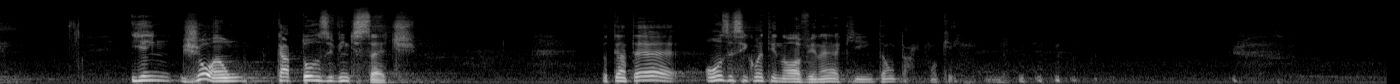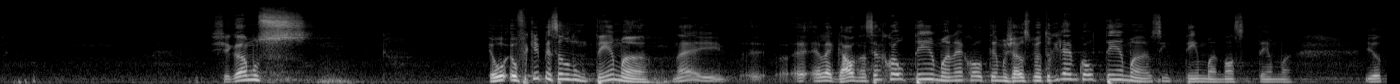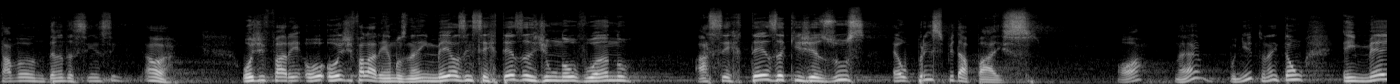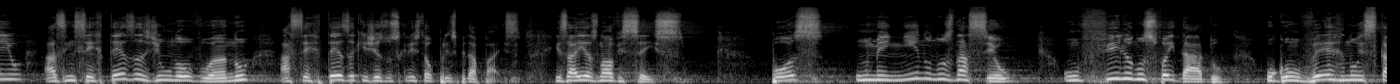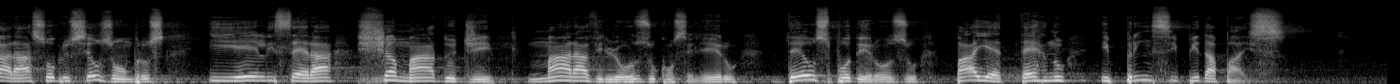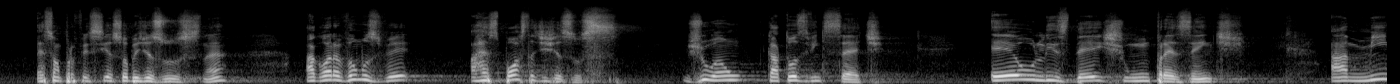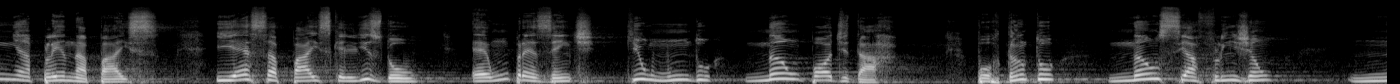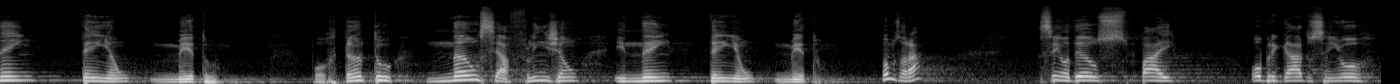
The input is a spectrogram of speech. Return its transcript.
e em João 14:27. Eu tenho até 11:59, né, aqui, então tá, OK. Chegamos. Eu, eu fiquei pensando num tema, né? E é, é legal, né? Qual é o tema, né? Qual é o tema? Já eu perguntou, Guilherme, qual é o tema? Eu assim, tema, nosso tema. E eu estava andando assim, assim, ó. Hoje, fare, hoje falaremos, né? Em meio às incertezas de um novo ano, a certeza que Jesus é o príncipe da paz. Ó, né? Bonito, né? Então, em meio às incertezas de um novo ano, a certeza que Jesus Cristo é o príncipe da paz. Isaías 9:6. Pois um menino nos nasceu, um filho nos foi dado, o governo estará sobre os seus ombros, e ele será chamado de maravilhoso conselheiro, Deus poderoso, Pai eterno e príncipe da paz. Essa é uma profecia sobre Jesus, né? Agora vamos ver a resposta de Jesus. João 14, 27. Eu lhes deixo um presente, a minha plena paz, e essa paz que lhes dou é um presente que o mundo não pode dar. Portanto, não se aflinjam, nem tenham medo. Portanto, não se aflinjam e nem tenham medo. Vamos orar? Senhor Deus, Pai, obrigado, Senhor,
